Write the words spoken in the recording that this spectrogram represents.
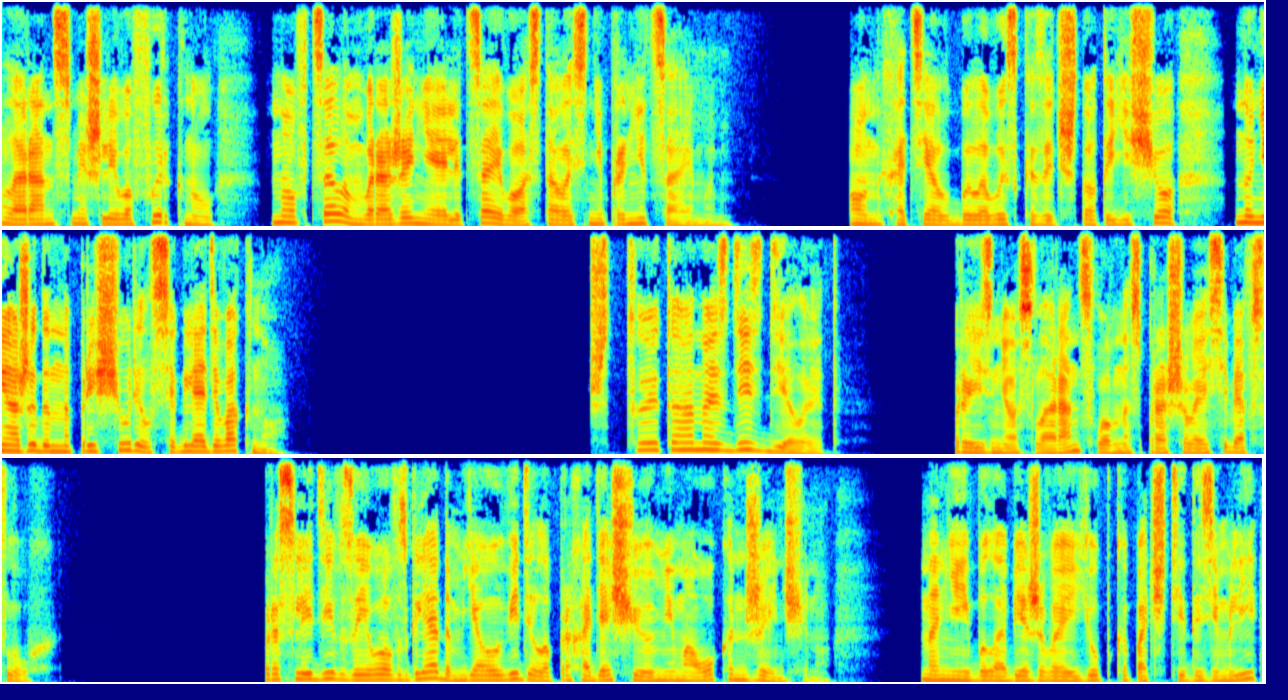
Лоран смешливо фыркнул, но в целом выражение лица его осталось непроницаемым. Он хотел было высказать что-то еще, но неожиданно прищурился, глядя в окно. «Что это она здесь делает?» — произнес Лоран, словно спрашивая себя вслух. Проследив за его взглядом, я увидела проходящую мимо окон женщину. На ней была бежевая юбка почти до земли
